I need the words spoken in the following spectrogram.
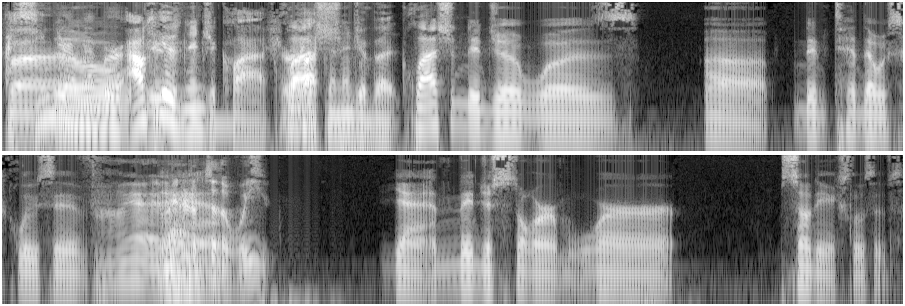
Probably. I seem to remember. I don't think it was Ninja Clash or Clash, Clash- of Ninja, but Clash of Ninja was uh, Nintendo exclusive. Oh yeah, it made it up to the And- Wii. Yeah, and Ninja Storm were Sony exclusives.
